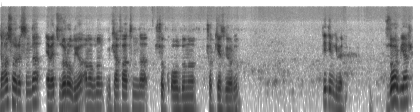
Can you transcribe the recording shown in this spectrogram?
Daha sonrasında evet zor oluyor ama bunun mükafatında çok olduğunu çok kez gördüm. Dediğim gibi zor bir yer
